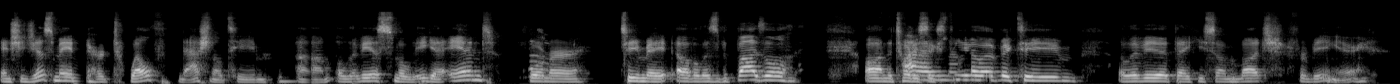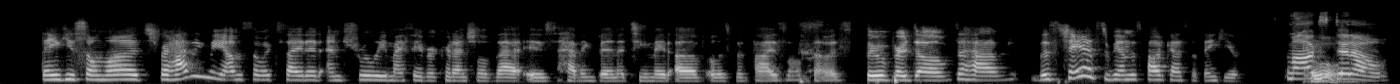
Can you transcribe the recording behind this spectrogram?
And she just made her 12th national team, um, Olivia Smoliga, and former teammate of Elizabeth Beisel on the 2016 Olympic team. Olivia, thank you so much for being here. Thank you so much for having me. I'm so excited. And truly, my favorite credential of that is having been a teammate of Elizabeth Beisel. So it's super dope to have this chance to be on this podcast. So thank you. Smogs cool. ditto.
